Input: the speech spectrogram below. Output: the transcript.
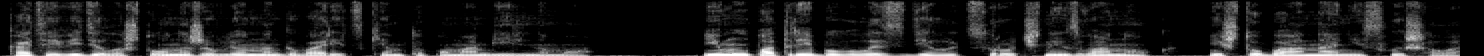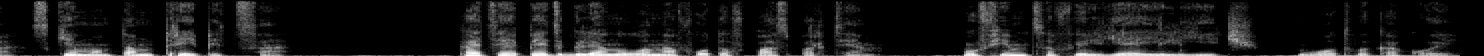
Катя видела, что он оживленно говорит с кем-то по мобильному. Ему потребовалось сделать срочный звонок, и чтобы она не слышала, с кем он там трепится. Катя опять глянула на фото в паспорте. Уфимцев Илья Ильич. Вот вы какой.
